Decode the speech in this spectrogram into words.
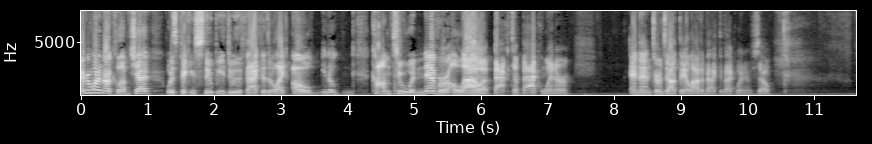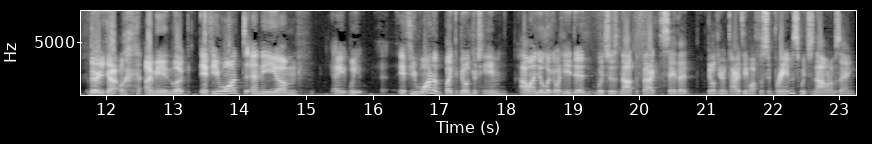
Everyone in our club chat was picking Snoopy due to the fact that they're like, oh, you know, Com2 would never allow a back to back winner. And then turns out they allowed a back to back winner. So, there you go. I mean, look, if you want any um any we if you want to like build your team, I want you to look at what he did, which is not the fact to say that build your entire team off the Supremes, which is not what I'm saying.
